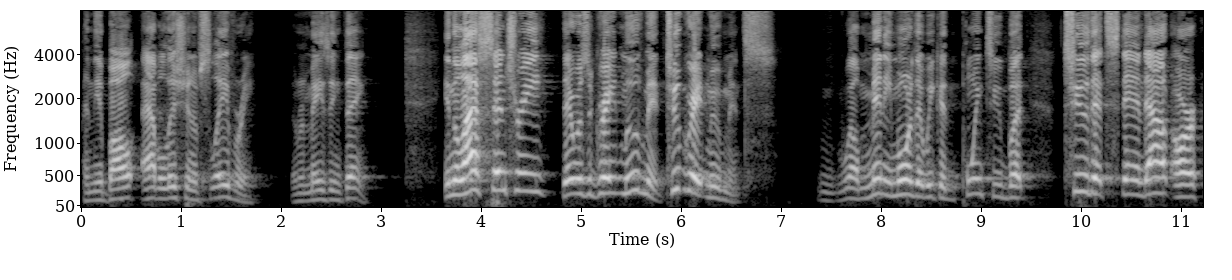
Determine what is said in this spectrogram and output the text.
and the abolition of slavery. An amazing thing. In the last century, there was a great movement, two great movements. Well, many more that we could point to, but two that stand out are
